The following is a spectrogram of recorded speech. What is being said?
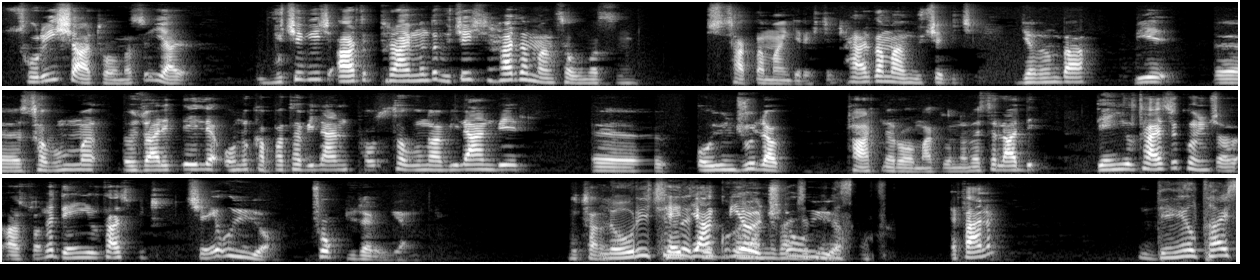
soru işareti olması. Yani Vucevic artık prime'ında Vucevic'in her zaman savunmasını saklaman gerekecek. Her zaman Vucevic yanında bir e, savunma özellikleriyle onu kapatabilen, post savunabilen bir e, oyuncuyla partner olmak zorunda. Mesela Daniel Tice'ı konuşacağız az sonra. Daniel Tice bu şeye uyuyor. Çok güzel uyuyor. Bu tanım. Lowry için Ted de Young çok bir ölçüde uyuyor. Efendim? Daniel Tice,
